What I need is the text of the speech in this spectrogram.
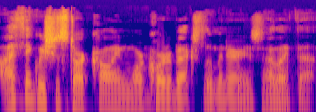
I think we should start calling more quarterbacks luminaries. I like that.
